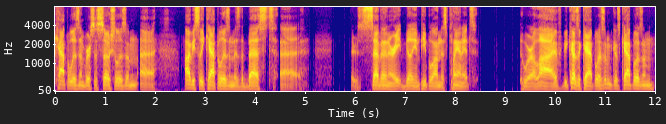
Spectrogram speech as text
capitalism versus socialism. Uh, obviously, capitalism is the best. Uh, there's seven or eight billion people on this planet who are alive because of capitalism, because capitalism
